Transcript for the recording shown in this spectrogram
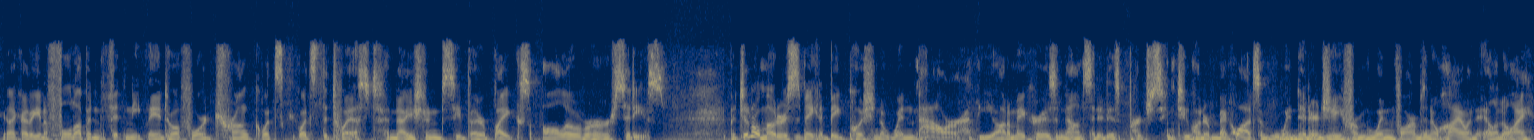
you're like, are they going to fold up and fit neatly into a Ford trunk? What's what's the twist? And now you're starting to see their bikes all over cities. But General Motors is making a big push into wind power. The automaker has announced that it is purchasing 200 megawatts of wind energy from wind farms in Ohio and Illinois.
